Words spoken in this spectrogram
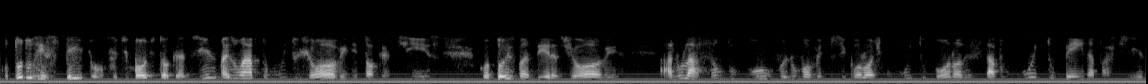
com todo respeito ao futebol de Tocantins, mas um hábito muito jovem de Tocantins, com dois bandeiras jovens. A anulação do gol foi num momento psicológico muito bom, nós estávamos muito bem na partida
